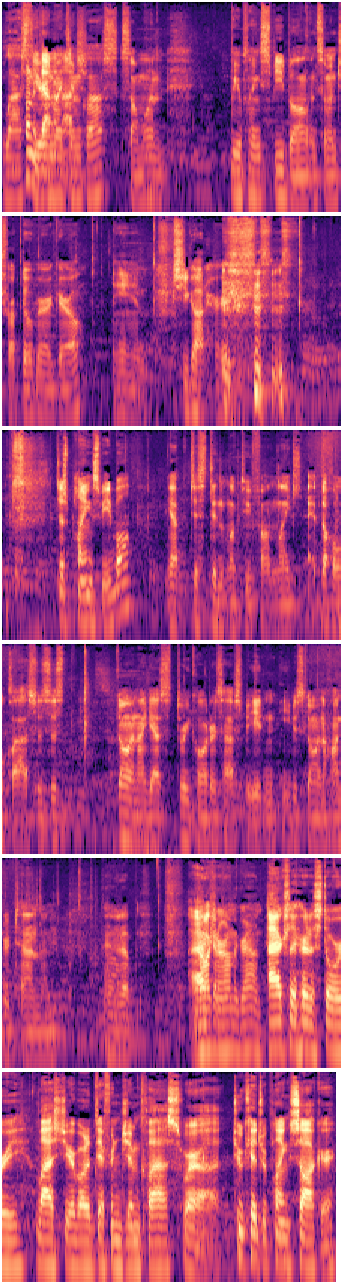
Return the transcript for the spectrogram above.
last year in my gym class, someone we were playing speedball and someone trucked over a girl and she got hurt. just playing speedball. Yep, just didn't look too fun. Like the whole class was just going, I guess, three quarters half speed, and he was going 110 and ended up I knocking actually- her on the ground. I actually heard a story last year about a different gym class where uh, two kids were playing soccer.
